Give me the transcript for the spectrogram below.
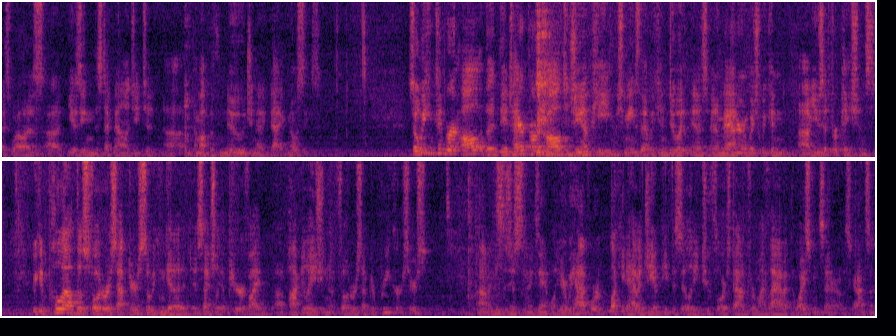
as well as uh, using this technology to uh, come up with new genetic diagnoses. So we can convert all the, the entire protocol to GMP, which means that we can do it in a, in a manner in which we can use it for patients. We can pull out those photoreceptors so we can get a, essentially a purified population of photoreceptor precursors. Um, And this is just an example here. We have, we're lucky to have a GMP facility two floors down from my lab at the Waisman Center in Wisconsin.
